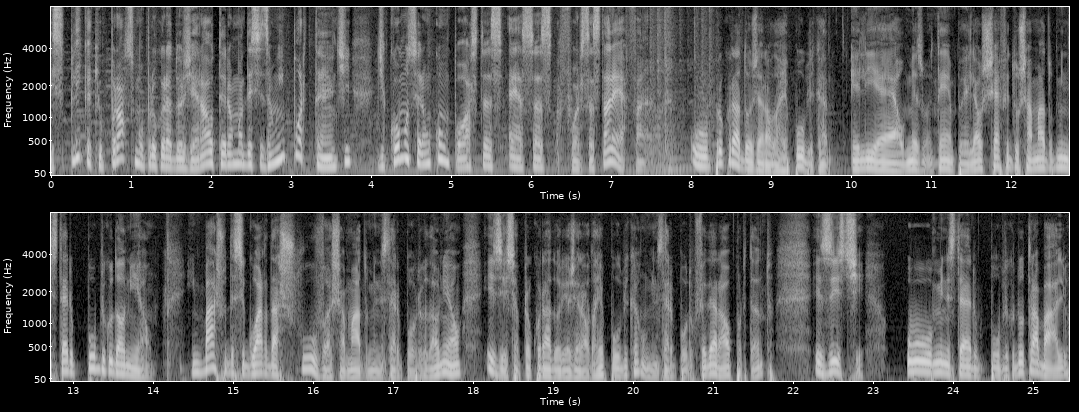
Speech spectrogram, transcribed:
explica que o próximo procurador-geral terá uma decisão importante de como serão compostas essas forças-tarefa. O Procurador-Geral da República ele é, ao mesmo tempo, ele é o chefe do chamado Ministério Público da União. Embaixo desse guarda-chuva chamado Ministério Público da União, existe a Procuradoria-Geral da República, o Ministério Público Federal, portanto, existe o Ministério Público do Trabalho,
